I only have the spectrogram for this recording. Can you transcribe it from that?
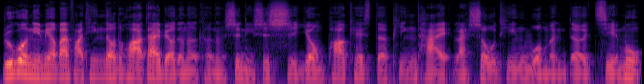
如果你没有办法听到的话，代表的呢，可能是你是使用 Podcast 的平台来收听我们的节目。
